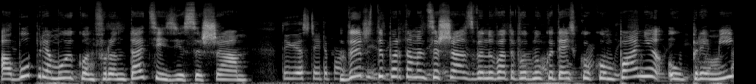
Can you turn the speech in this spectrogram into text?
або прямої конфронтації зі США. Держдепартамент США звинуватив одну китайську компанію у прямій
